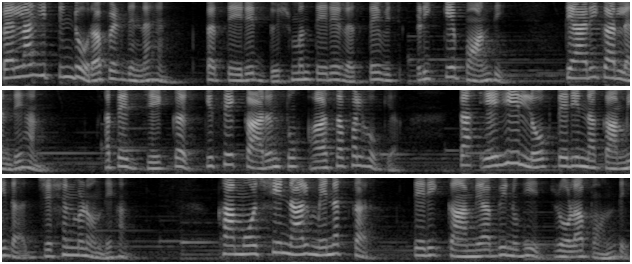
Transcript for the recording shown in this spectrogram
ਪਹਿਲਾਂ ਹੀ ਢਿੰਡੋਰਾ ਪਿੱਟ ਦਿੰਨਾ ਹੈ, ਤਾਂ ਤੇਰੇ ਦੁਸ਼ਮਣ ਤੇਰੇ ਰਸਤੇ ਵਿੱਚ ਅੜਿੱਕੇ ਪਾਉਣ ਦੀ ਤਿਆਰੀ ਕਰ ਲੈਂਦੇ ਹਨ। ਅਤੇ ਜੇਕਰ ਕਿਸੇ ਕਾਰਨ ਤੂੰ ਅਸਫਲ ਹੋ ਗਿਆ, ਤਾਂ ਇਹੀ ਲੋਕ ਤੇਰੀ ਨਾਕਾਮੀ ਦਾ ਜਸ਼ਨ ਮਨਾਉਂਦੇ ਹਨ। ਖਾਮੋਸ਼ੀ ਨਾਲ ਮਿਹਨਤ ਕਰ ਤੇਰੀ ਕਾਮਯਾਬੀ ਨੂੰ ਹੀ ਰੋਲਾ ਪਾਉਣ ਦੇ।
